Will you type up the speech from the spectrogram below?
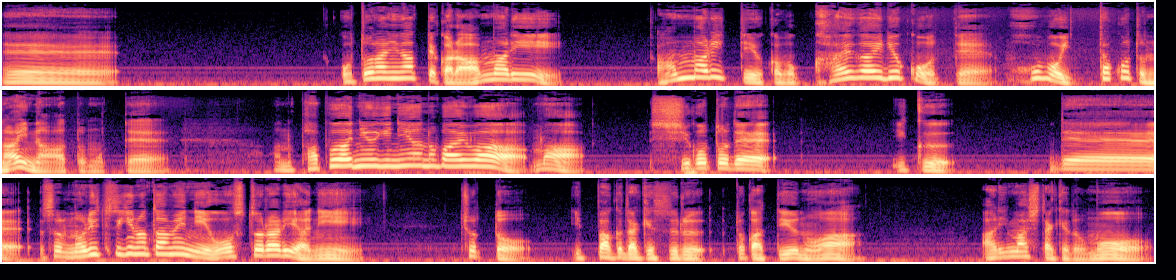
えー、大人になってからあんまりあんまりっていうか僕海外旅行ってほぼ行ったことないなと思ってあのパプアニューギニアの場合はまあ仕事で行く。でその乗り継ぎのためにオーストラリアにちょっと一泊だけするとかっていうのはありましたけども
